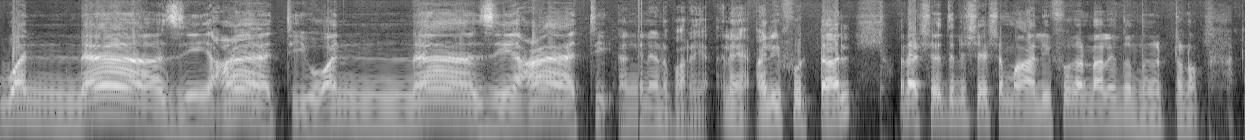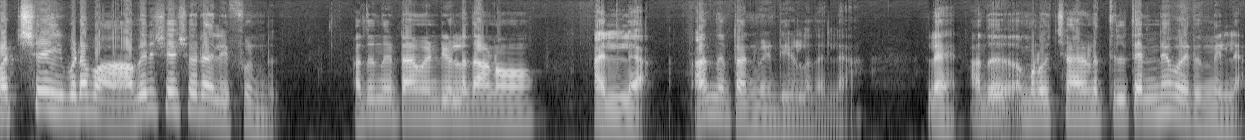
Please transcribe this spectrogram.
വന്നാസി ആറ്റി വന്നാസി ആറ്റി അങ്ങനെയാണ് പറയുക അല്ലേ? അലിഫ് ഇട്ടാൽ ഒരക്ഷരത്തിന് ശേഷം അലിഫ് കണ്ടാൽ ഇത് നീട്ടണം. പക്ഷേ ഇവിടെ വാവിന് ശേഷം ഒരു അലിഫ് ഉണ്ട്. അത് നീട്ടാൻ വേണ്ടിയുള്ളതാണോ? അല്ല. അത് നീട്ടാൻ വേണ്ടിയുള്ളതല്ല. അല്ലേ? അത് നമ്മൾ ഉച്ചാരണത്തിൽ തന്നെ വരുന്നില്ല.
